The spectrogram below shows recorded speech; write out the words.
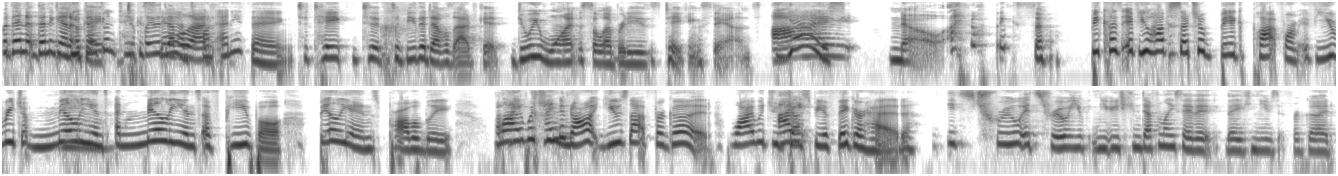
But then then again, he okay, doesn't take to play the devil's on anything. to take to to be the devil's advocate, do we want celebrities taking stands? Yes. I, no, I don't think so. Because if you have such a big platform, if you reach millions and millions of people, billions probably, why I would you of- not use that for good? Why would you I- just be a figurehead? It's true. It's true. You, you you can definitely say that they can use it for good,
